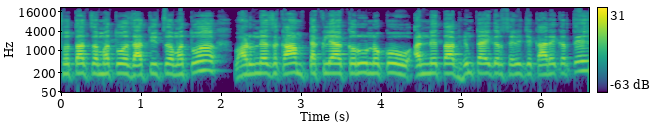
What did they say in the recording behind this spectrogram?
स्वतःचं महत्त्व जातीचं महत्त्व वाढवण्याचं काम टकल्या करू नको. अन्यथा भीम टायगर सेनेचे कार्यकर्ते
